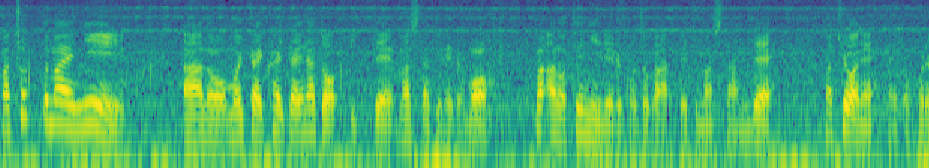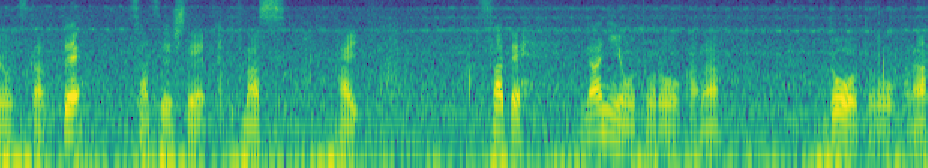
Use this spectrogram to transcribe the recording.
まあ、ちょっと前にあのもう1回買いたいなと言ってましたけれども、まあ、あの手に入れることができましたんで、まあ、今日はね、えー、とこれを使って撮影していきます。はい。さて何を撮ろうかな。どう撮ろうかな。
